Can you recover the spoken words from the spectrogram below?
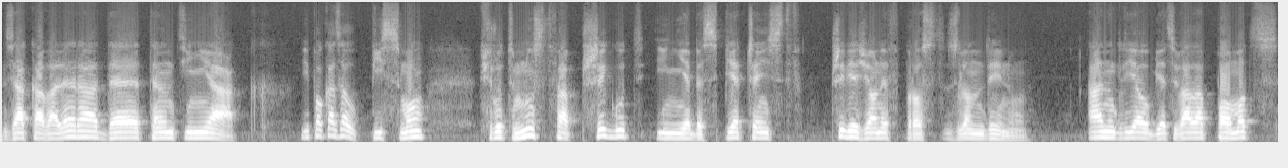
za kawalera de Tentignac i pokazał pismo wśród mnóstwa przygód i niebezpieczeństw przywiezione wprost z Londynu. Anglia obiecywała pomoc,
